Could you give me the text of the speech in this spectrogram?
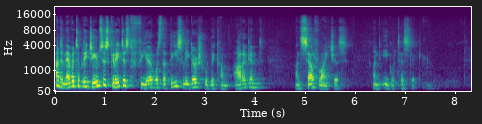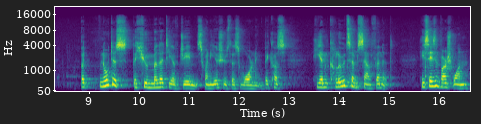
And inevitably, James's greatest fear was that these leaders would become arrogant and self righteous and egotistic. But notice the humility of James when he issues this warning, because he includes himself in it. He says in verse 1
